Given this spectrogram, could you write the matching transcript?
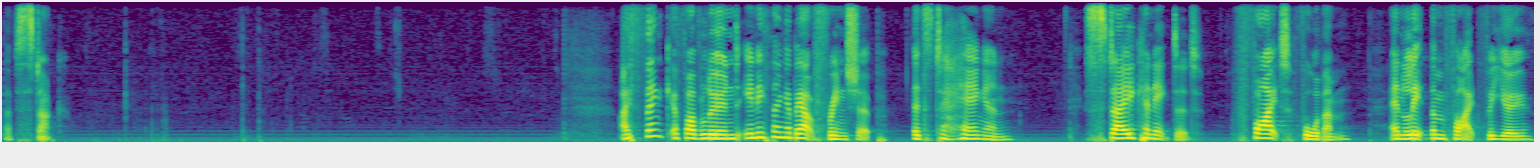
They've stuck. I think if I've learned anything about friendship, it's to hang in, stay connected, fight for them, and let them fight for you.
